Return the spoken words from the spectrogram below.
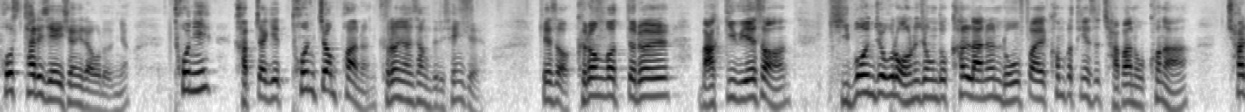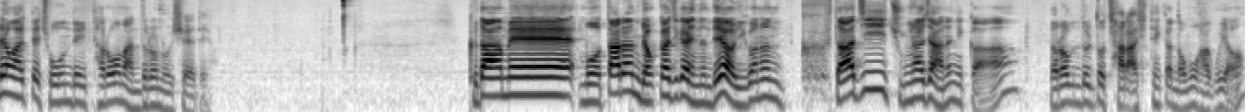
posterization이라고 그러거든요. 톤이 갑자기 톤 점프하는 그런 현상들이 생겨요. 그래서 그런 것들을 막기 위해선 기본적으로 어느 정도 컬러는 raw 파일 converting해서 잡아놓거나 촬영할 때 좋은 데이터로 만들어 놓으셔야 돼요. 그 다음에 뭐 다른 몇 가지가 있는데요. 이거는 그다지 중요하지 않으니까 여러분들도 잘 아실 테니까 넘어가고요.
